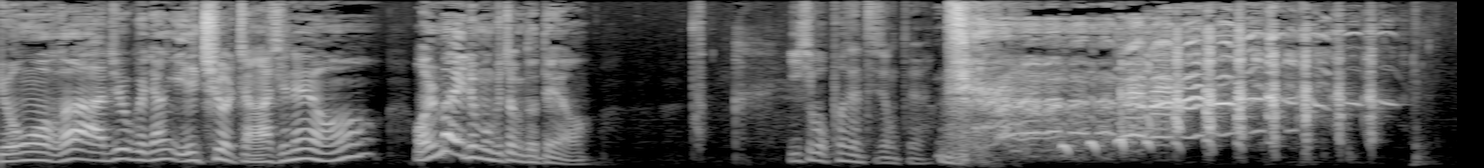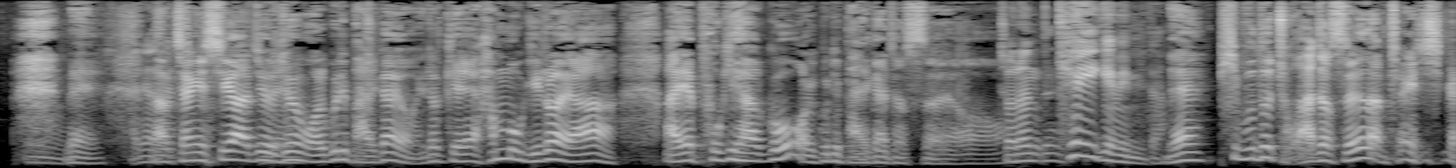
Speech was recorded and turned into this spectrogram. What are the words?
용어가 아주 그냥 일취월장하시네요. 얼마 이르면 그 정도 돼요? 예. 25% 정도요. 네. 남창희 씨가 아주 요즘 얼굴이 밝아요. 이렇게 한몫 잃어야 아예 포기하고 얼굴이 밝아졌어요. 저는 K겜입니다. 네. 피부도 좋아졌어요, 남창희 씨가.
